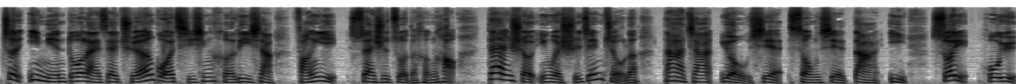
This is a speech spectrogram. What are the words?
这一年多来，在全国齐心合力下，防疫算是做得很好，但是因为时间久了，大家有些松懈大意，所以呼吁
